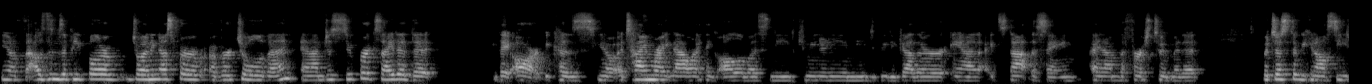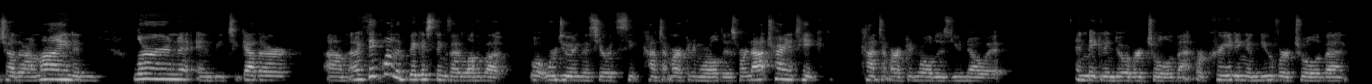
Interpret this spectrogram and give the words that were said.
you know thousands of people are joining us for a virtual event, and I'm just super excited that they are because you know a time right now i think all of us need community and need to be together and it's not the same and i'm the first to admit it but just that we can all see each other online and learn and be together um, and i think one of the biggest things i love about what we're doing this year with content marketing world is we're not trying to take content marketing world as you know it and make it into a virtual event. We're creating a new virtual event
